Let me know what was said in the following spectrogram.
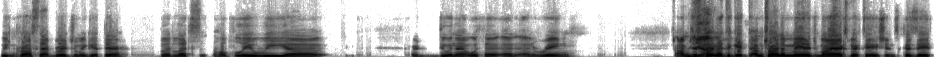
we can cross that bridge when we get there. But let's hopefully we uh are doing that with a, a, a ring. I'm just Yeah. trying not to get. I'm trying to manage my expectations because it.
